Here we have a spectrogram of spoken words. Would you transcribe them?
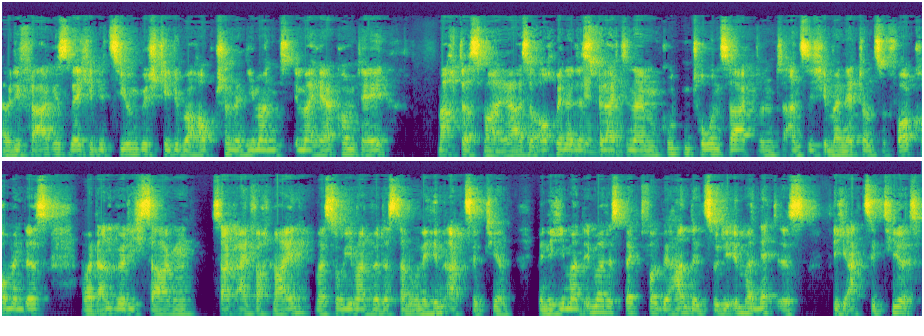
Aber die Frage ist, welche Beziehung besteht überhaupt schon, wenn jemand immer herkommt, hey, mach das mal. Ja? Also auch wenn er das genau. vielleicht in einem guten Ton sagt und an sich immer nett und zuvorkommend ist, aber dann würde ich sagen, sag einfach nein, weil so jemand wird das dann ohnehin akzeptieren. Wenn dich jemand immer respektvoll behandelt, so dir immer nett ist, dich akzeptiert,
